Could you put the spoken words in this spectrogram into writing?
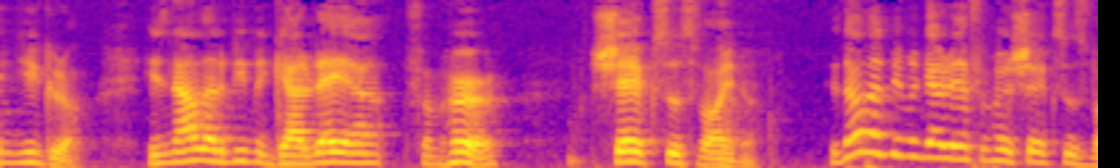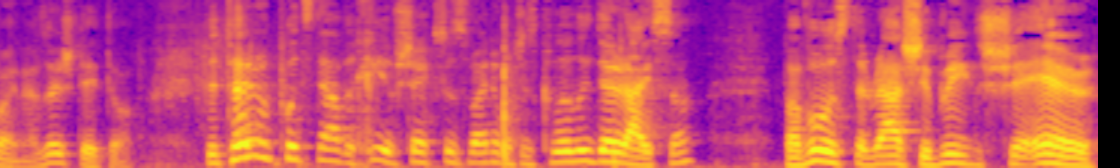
yigra. He's not allowed to be megareya from her. He's not allowed to be megareya from her. The Torah puts down the chiyuv she'er ksus v'ino, which is clearly deraisa. Pavus, the Rashi brings she'er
